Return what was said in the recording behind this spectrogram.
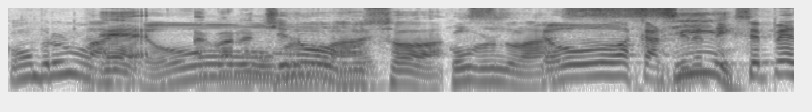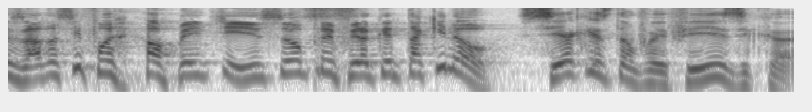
Com o Bruno Lage. É, então, agora, de novo, Lage. só. Com o Bruno Lage. Então, a carteira se... tem que ser pesada. Se for realmente isso, eu prefiro acreditar que não. Se a questão foi física,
